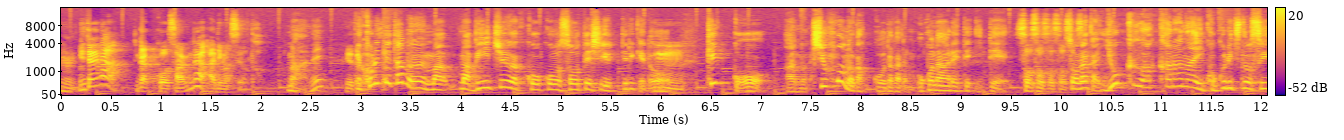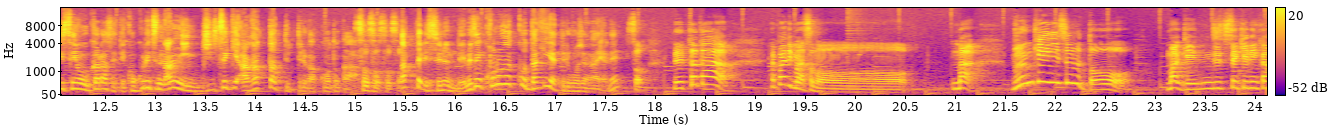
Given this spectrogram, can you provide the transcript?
う、うん。みたいな学校さんがありますよと。まあね。これって多分、まあまあ、B 中学高校を想定して言ってるけど、うん。結構あの地方の学校とかでも行われていてそうそうそうそうそう。なんかよくわからない国立の推薦を受からせて国立何人実績上がったって言ってる学校とかそうそうそうそう。あったりするんで別にこの学校だけがやってることじゃないよね。そう。でただやっぱりまあそのまあ文系にするとまあ現実的に考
